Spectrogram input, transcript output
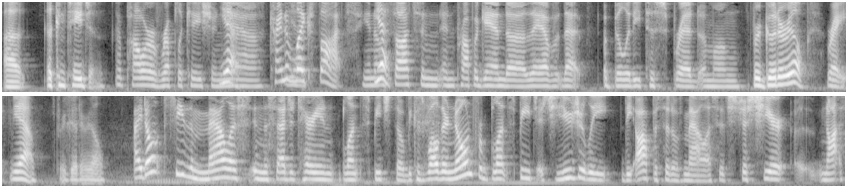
uh, a contagion. A power of replication. Yes. Yeah. Kind of Yes. like thoughts, you know, Yes. thoughts and, and propaganda. They have that ability to spread among. For good or ill. Right. Yeah, for good or ill. I don't see the malice in the Sagittarian blunt speech, though, because while they're known for blunt speech, it's usually the opposite of malice. It's just sheer uh, not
